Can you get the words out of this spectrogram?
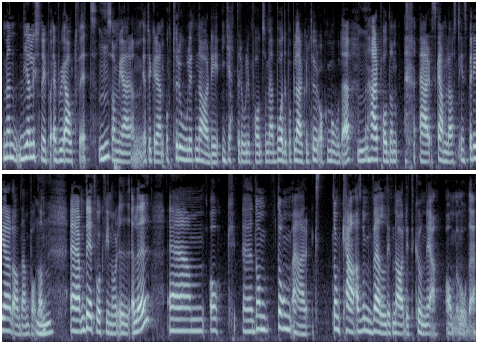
men jag lyssnar ju på Every Outfit, Mm. som är en, jag tycker är en otroligt nördig, jätterolig podd som är både populärkultur och mode. Mm. Den här podden är skamlöst inspirerad av den podden. Mm. Eh, det är två kvinnor i LA ehm, och eh, de, de är de, kan, alltså de är väldigt nördigt kunniga om mode.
